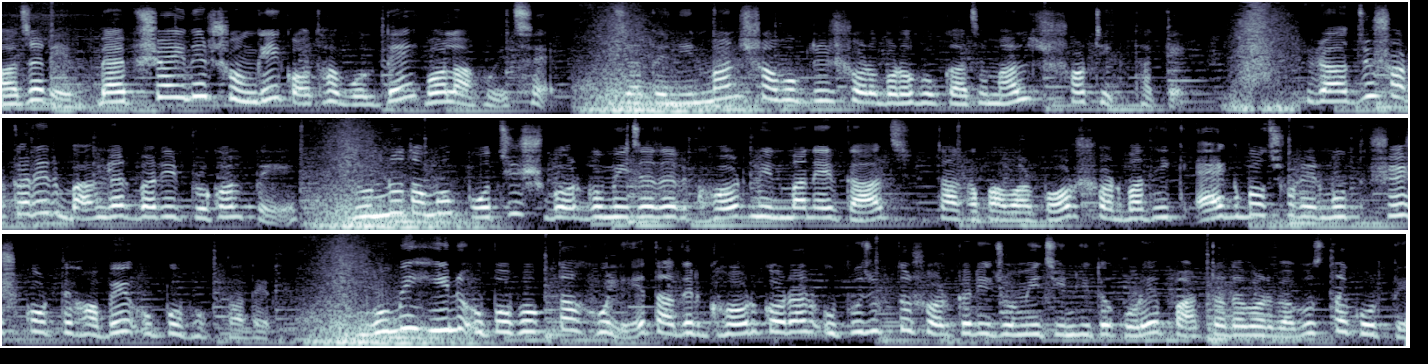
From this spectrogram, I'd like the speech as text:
বাজারের ব্যবসায়ীদের সঙ্গে কথা বলতে বলা হয়েছে। যাতে নির্মাণ সামগ্রীর সরবরাহ কাঁচামাল সঠিক থাকে। রাজ্য সরকারের বাংলার বাড়ির প্রকল্পে ন্যূনতম পঁচিশ বর্গমিটারের ঘর নির্মাণের কাজ টাকা পাওয়ার পর সর্বাধিক এক বছরের মধ্যে শেষ করতে হবে উপভোক্তাদের। ভূমিহীন উপভোক্তা হলে তাদের ঘর করার উপযুক্ত সরকারি জমি চিহ্নিত করে পাট্টা দেওয়ার ব্যবস্থা করতে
